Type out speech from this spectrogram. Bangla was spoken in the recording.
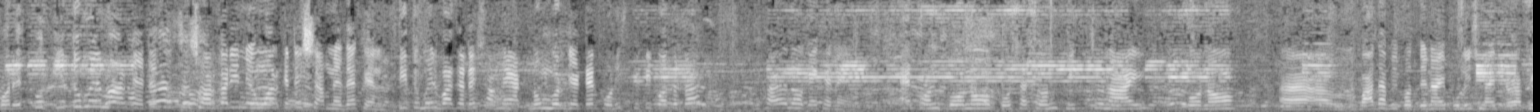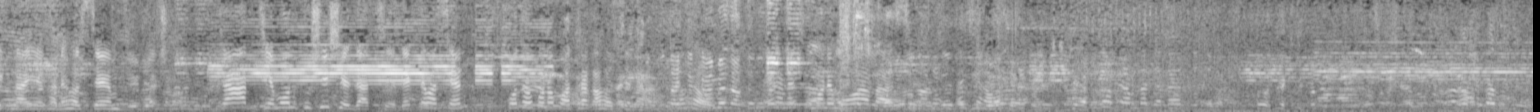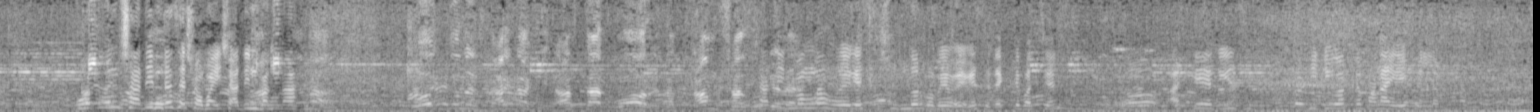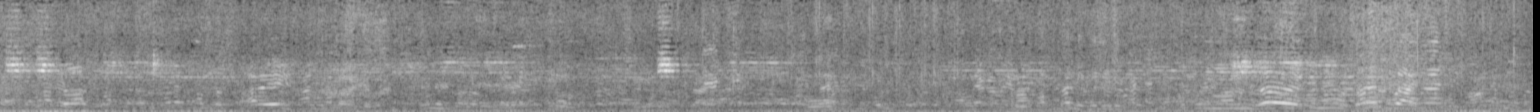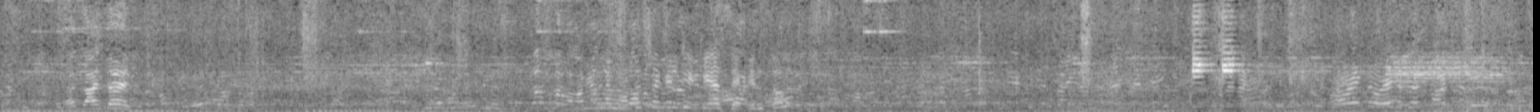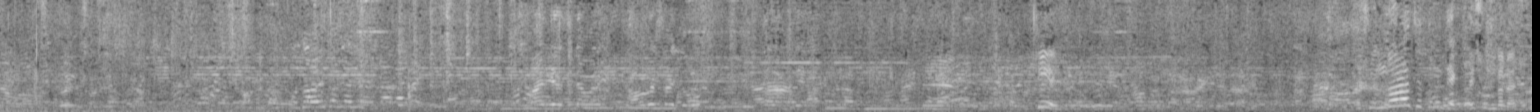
ফরিদপুর তিতুমির মার্কেট হচ্ছে সরকারি নিউ মার্কেটের সামনে, দেখেন, তিতুমির বাজারের সামনে এক নম্বর গেটের পরিস্থিতি কতটা ভয়ানক এখানে। এখন কোনো প্রশাসন কিচ্ছু নাই, কোনো বাধা বিপত্তি নাই, পুলিশ নাই ট্রাফিক নাই, এখানে হচ্ছে যার যেমন খুশি সে যাচ্ছে। দেখতে পাচ্ছেন, কোথাও কোনো পথ রাখা হচ্ছে না। কোথাও। এখানে সমানে নতুন স্বাধীন দেশে সবাই স্বাধীন বাংলা। স্বাধীন বাংলা হয়ে গেছে, সুন্দরভাবে হয়ে গেছে, দেখতে পাচ্ছেন। তো আজকে রিলস ভিডিও একটা বানাই এই ফেললাম। মোটর সাইকেল ঠিকই আছে কিন্তু সুন্দর আছে তুমি দেখতে সুন্দর আছে।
